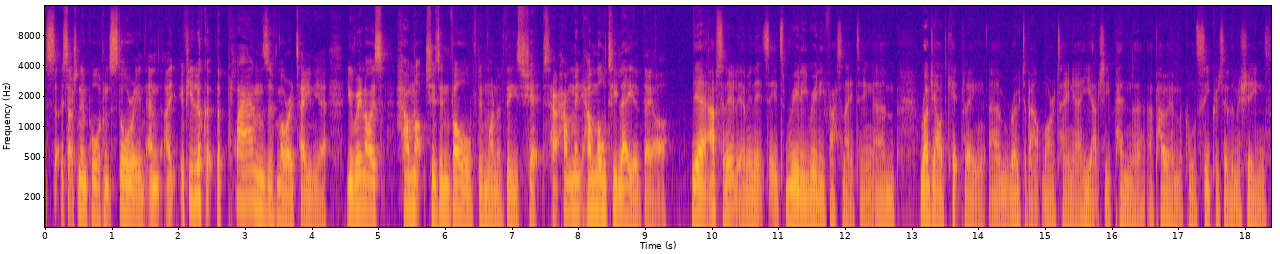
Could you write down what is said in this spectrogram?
such an important story. And, and I, if you look at the plans of Mauretania, you realise how much is involved in one of these ships, how, how, many, how multi-layered they are. Yeah, absolutely. I mean, it's it's really really fascinating. Um, Rudyard Kipling um, wrote about Mauretania. He actually penned a, a poem called "Secret of the Machines,"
